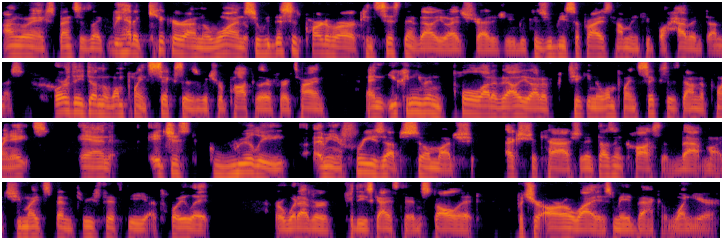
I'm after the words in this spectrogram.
ongoing expenses. Like we had a kicker on the one. So we, this is part of our consistent value add strategy because you'd be surprised how many people haven't done this or they've done the 1.6s, which were popular for a time. And you can even pull a lot of value out of taking the 1.6s down to 0.8s. And it just really, I mean, it frees up so much extra cash and it doesn't cost that much. You might spend 350 a toilet or whatever for these guys to install it, but your ROI is made back in one year,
